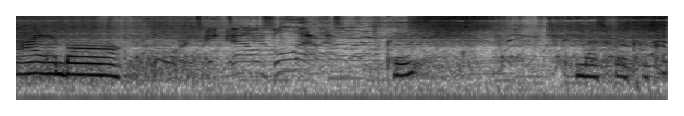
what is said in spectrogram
Ja, Amber. Okay. Amber ist voll kacke.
